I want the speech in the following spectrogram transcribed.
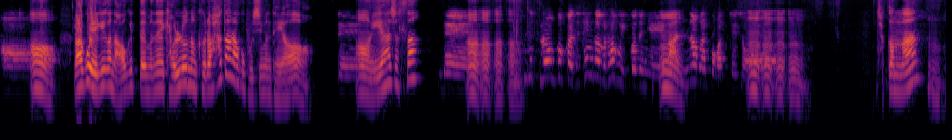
아, 어. 라고 얘기가 나오기 때문에 결론은 그러하다라고 보시면 돼요. 네. 어, 이해하셨어? 네. 응, 응, 응, 응. 근데 그런 것까지 생각을 하고 있거든요. 얘가 응. 안 나갈 것 같아서. 응, 응, 응, 응. 잠깐만. 응.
